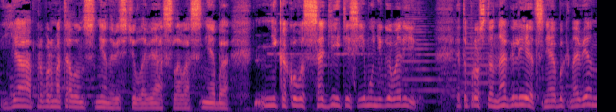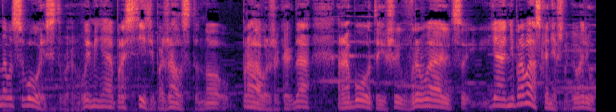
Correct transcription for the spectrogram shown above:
Я, пробормотал он с ненавистью, ловя слова с неба, никакого «садитесь» ему не говорил. Это просто наглец необыкновенного свойства. Вы меня простите, пожалуйста, но право же, когда работаешь и врываются... Я не про вас, конечно, говорю.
